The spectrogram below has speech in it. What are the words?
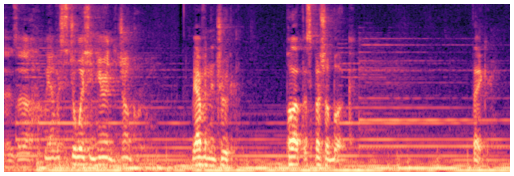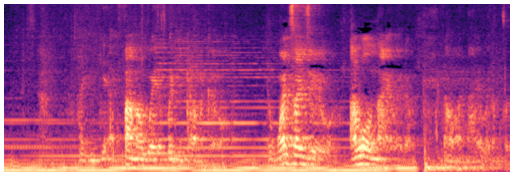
there's a. We have a situation here in the junk room. We have an intruder. Pull out the special book. Thank you. I can get, I can find my way to Wimpy Kamiko. And once I do, I will annihilate him. And I'll annihilate him for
